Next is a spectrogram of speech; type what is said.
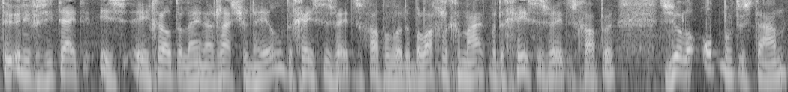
De universiteit is in grote lijnen rationeel. De geesteswetenschappen worden belachelijk gemaakt... maar de geesteswetenschappen zullen op moeten staan...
